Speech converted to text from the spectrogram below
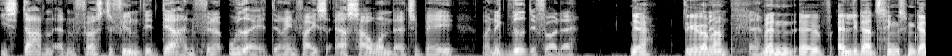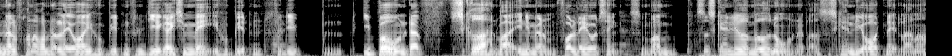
I starten af den første film, det er der, han finder ud af, at det rent faktisk er Sauron, der er tilbage, og han ikke ved det før da. Ja, Det kan godt Men, være. ja, Men øh, alle de der ting, som Gandalf render rundt og laver i Hobbiten, fordi de er ikke rigtig med i Hobbiten. Fordi i bogen, der skrider han bare indimellem for at lave ting. Som om, så skal han lige ud og møde nogen, eller så skal han lige ordne et eller andet.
